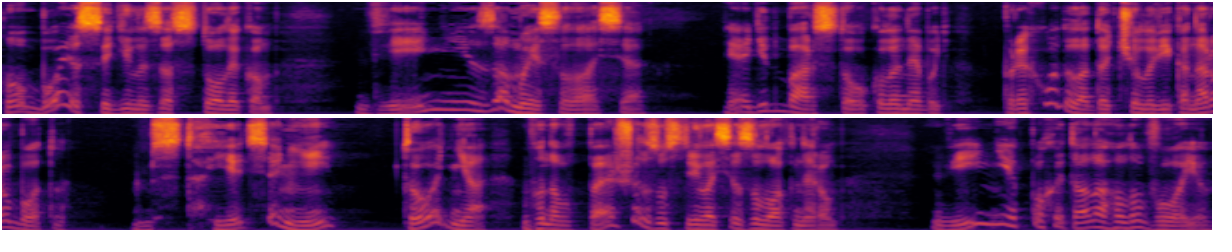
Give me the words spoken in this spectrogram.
обоє сиділи за столиком. Вінні замислилася. Едіт Барстоу коли-небудь приходила до чоловіка на роботу? Здається, ні. Того дня вона вперше зустрілася з Локнером. Вінні похитала головою.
